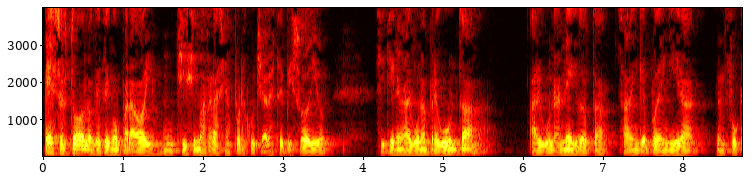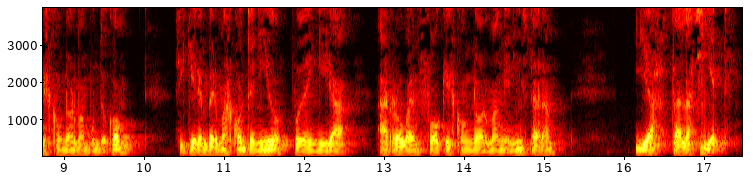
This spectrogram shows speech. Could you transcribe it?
Eso es todo lo que tengo para hoy. Muchísimas gracias por escuchar este episodio. Si tienen alguna pregunta, alguna anécdota, saben que pueden ir a enfoquesconnorman.com. Si quieren ver más contenido, pueden ir a arroba en Instagram. Y hasta la siguiente.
